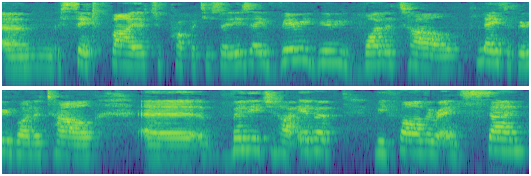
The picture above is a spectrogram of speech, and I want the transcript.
um, set fire to property. So it is a very, very volatile place, a very volatile uh, village. However, the father and son,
